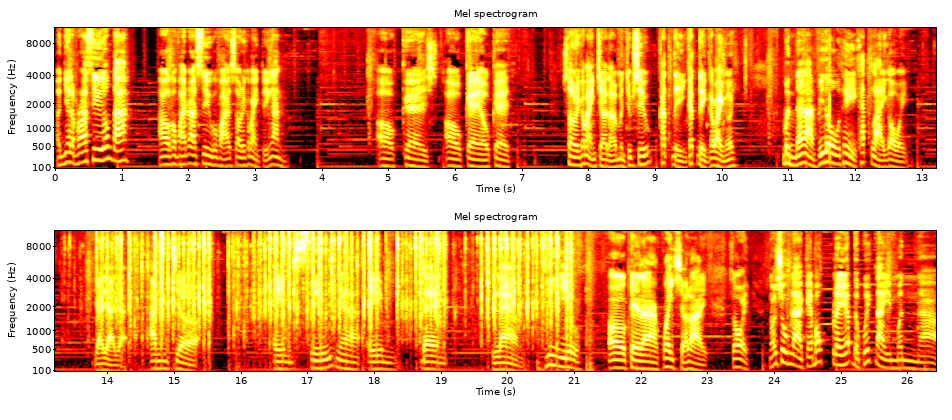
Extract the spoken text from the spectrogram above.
Hình như là Brazil đúng không ta? Ờ không phải Brazil không phải sorry các bạn tuyển Anh. Ok, ok, ok. Sorry các bạn chờ đợi mình chút xíu. Khách điện, khách điện các bạn ơi. Mình đang làm video thì khách lại rồi Dạ, dạ, dạ. Anh chờ em xíu nha. Em đang làm video. Ok là quay trở lại. Rồi, nói chung là cái box play up the quick này Mình à,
